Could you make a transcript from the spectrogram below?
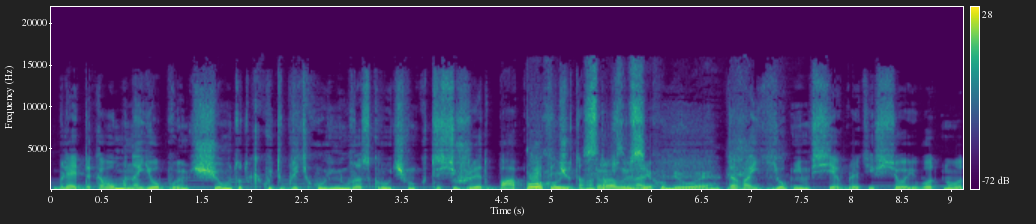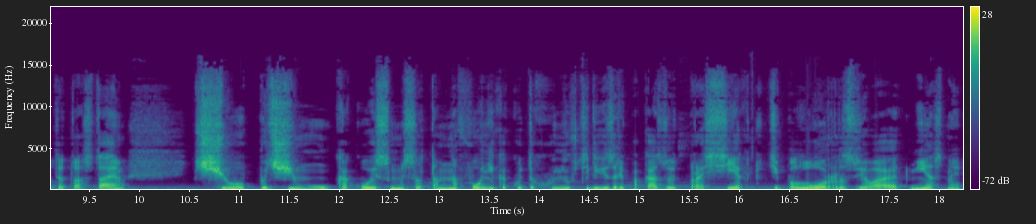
блядь, да кого мы наебываем? Чем мы тут какую-то, блядь, хуйню раскручиваем, какой-то сюжет, бабка, Похуй, это что-то сразу всех убиваем. Давай, ёбнем всех, блядь, и все. И вот, ну вот это оставим. Чё? Почему? Какой смысл? Там на фоне какую-то хуйню в телевизоре показывают про секту, типа лор развивают местные,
